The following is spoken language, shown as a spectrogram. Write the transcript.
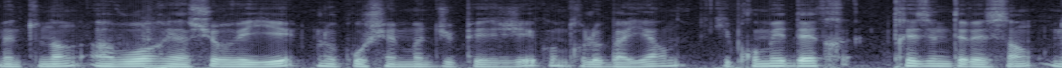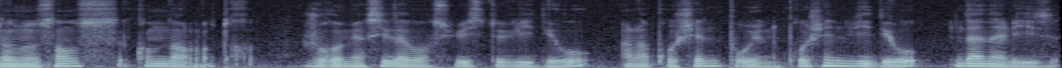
Maintenant, à voir et à surveiller le prochain match du PSG contre le Bayern qui promet d'être très intéressant dans un sens comme dans l'autre. Je vous remercie d'avoir suivi cette vidéo. À la prochaine pour une prochaine vidéo d'analyse.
